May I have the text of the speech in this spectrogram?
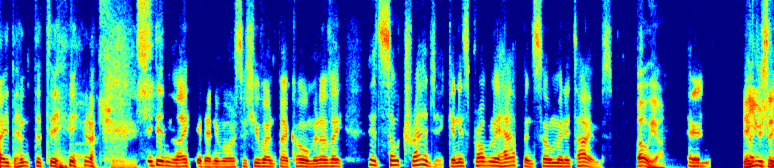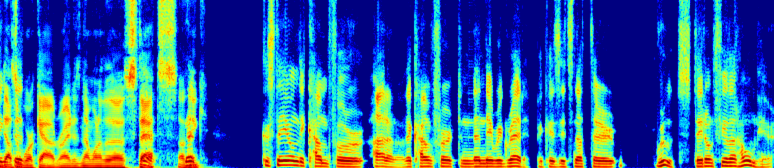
identity. Oh, you know, she didn't like it anymore, so she went back home. And I was like, it's so tragic, and it's probably happened so many times. Oh yeah. And it usually doesn't that, work out, right? Isn't that one of the stats? Yeah, I that, think. because they only come for I don't know the comfort, and then they regret it because it's not their roots. They don't feel at home here,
